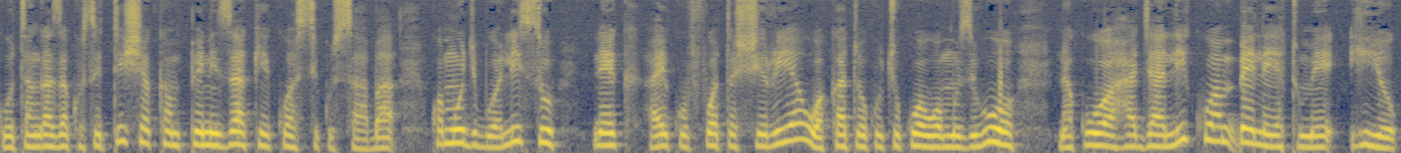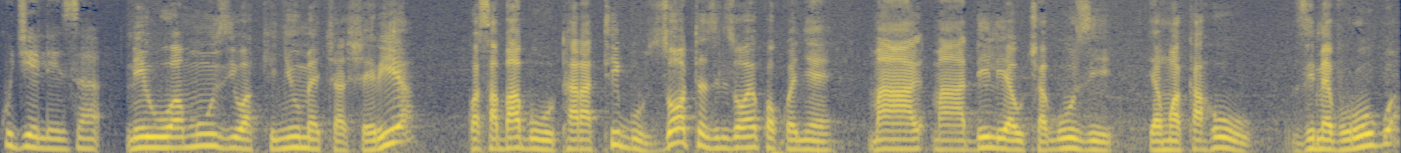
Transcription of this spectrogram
kutangaza kusitisha kampeni zake kwa siku saba. Kwa mujibu wa Lisu, NEC haikufuata sheria wakati wa kuchukua uamuzi huo na kuwa hajaalikwa mbele ya tume hiyo kujieleza. Ni uamuzi wa kinyume cha sheria kwa sababu taratibu zote zilizowekwa kwenye ma maadili ya uchaguzi ya mwaka huu zimevurugwa,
